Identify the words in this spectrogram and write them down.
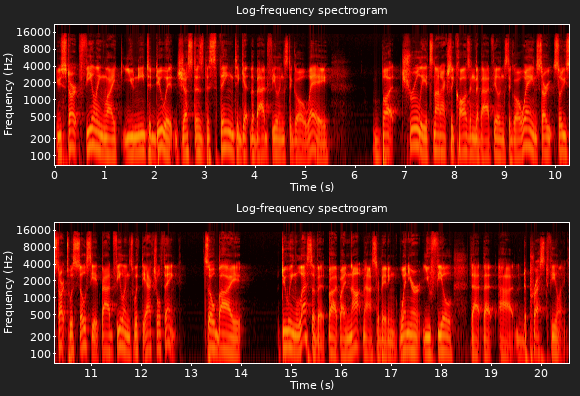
You start feeling like you need to do it just as this thing to get the bad feelings to go away but truly it's not actually causing the bad feelings to go away and start so you start to associate bad feelings with the actual thing so by doing less of it by by not masturbating when you're you feel that that uh, depressed feeling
